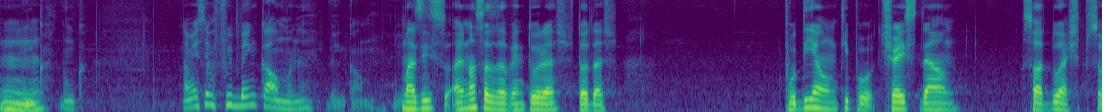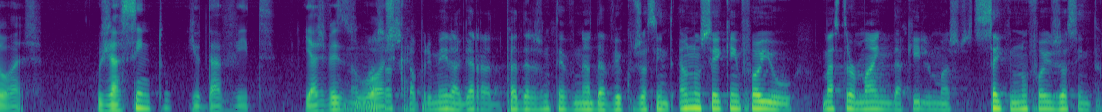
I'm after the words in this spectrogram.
Uhum. Nunca, nunca. Também sempre fui bem calmo, né? Bem calmo. Mas isso, as nossas aventuras todas podiam, tipo, trace down só duas pessoas: o Jacinto e o David. E às vezes Não, o mas acho que Oscar. a primeira guerra de pedras não teve nada a ver com o Jacinto. Eu não sei quem foi o mastermind daquilo, mas sei que não foi o Jacinto.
